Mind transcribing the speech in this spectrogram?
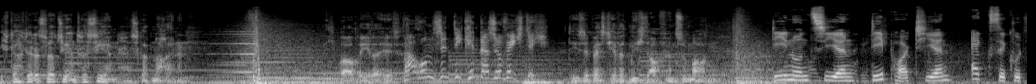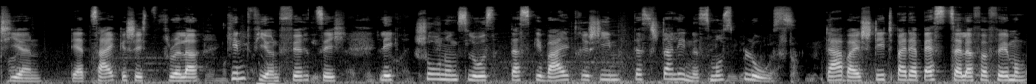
Ich dachte, das wird Sie interessieren. Es gab noch einen. Ich brauche Ihre Hilfe. Warum sind die Kinder so wichtig? Diese Bestie wird nicht aufhören zu morden. Denunzieren, deportieren, exekutieren. Der Zeitgeschichtsthriller Kind 44 legt schonungslos das Gewaltregime des Stalinismus bloß. Dabei steht bei der Bestsellerverfilmung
